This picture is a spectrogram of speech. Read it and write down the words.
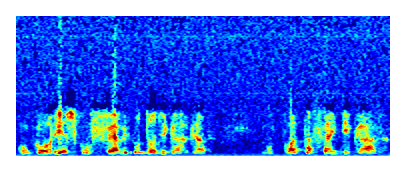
com coriza, com febre e com dor de garganta não pode estar saindo de casa.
